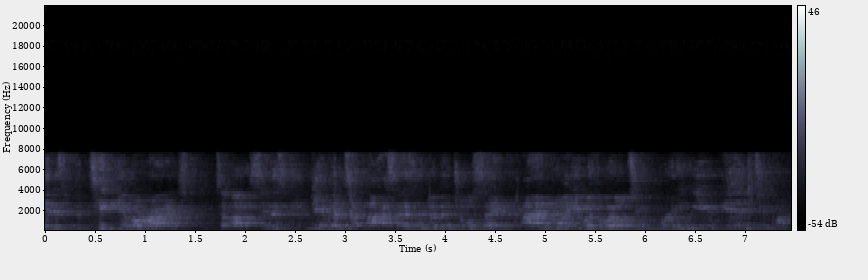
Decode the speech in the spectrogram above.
It is particularized to us. It is given to us as individuals saying, I anoint you with oil to bring you into my house.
